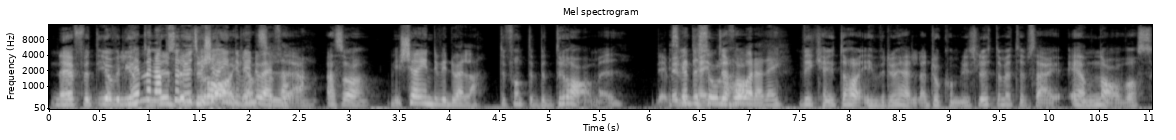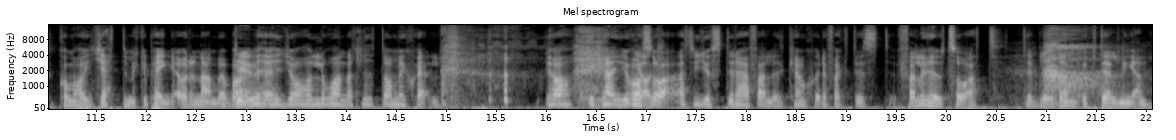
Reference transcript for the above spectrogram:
Nej för jag vill ju Nej, inte men bli absolut, vi kör bedragen individuella. Sofia. Alltså, Vi kör individuella. du får inte bedra mig. Nej, Vi ska inte kan ju sol och ha, våra dig. vi kan ju inte ha individuella, då kommer det ju sluta med typ så här, en av oss kommer ha jättemycket pengar och den andra bara, Du. eh, jag har lånat lite av mig själv. ja, det kan ju vara Jag. så, alltså just i det här fallet kanske det faktiskt faller ut så att det blir den uppdelningen.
